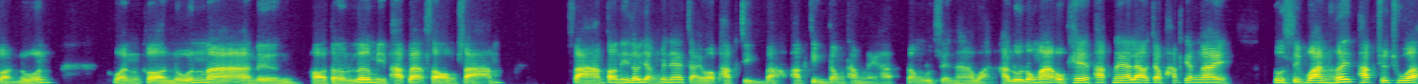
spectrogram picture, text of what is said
ก่อนนู้น วันก่อนนู้นมาอ่าหนึ่งพอตอนเริ่มมีพักละสองสามสามตอนนี้เรายังไม่แน่ใจว่าพักจริงเปล่าพักจริงต้องทำไงครับ ต้องหลุดเส้นห้าวันอะหลุดลงมาโอเค พักแน่แล้วจะพักยังไงหลุดสิบวันเฮ้ยพักชัวร์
